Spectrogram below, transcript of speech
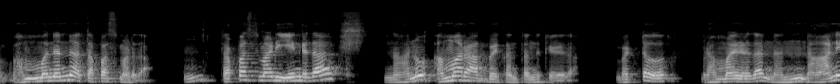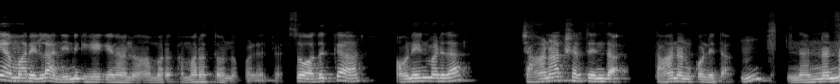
ಬ್ರಹ್ಮನನ್ನ ತಪಸ್ ಮಾಡ್ದ. ಹ್ಮ್? ತಪಸ್ ಮಾಡಿ ಏನ್ ಹೇಳ್ದ? ನಾನು ಅಮರ ಆಗ್ಬೇಕಂತಂದು ಕೇಳಿದ. ಬಟ್ ಬ್ರಹ್ಮ ಹೇಳಿದ ನನ್, ನಾನೇ ಅಮರ ಇಲ್ಲ ನಿನಗೆ ಹೇಗೆ ನಾನು ಅಮರ, ಅಮರತ್ವವನ್ನು ಕೊಳ್ಳುತ್ತೆ? ಸೊ ಅದಕ್ಕ ಅವನೇನ್ ಮಾಡಿದ? ಚಾಣಾಕ್ಷರತೆಯಿಂದ ತಾನ್ ಅನ್ಕೊಂಡಿದ್ದ. ಹ್ಮ್? ನನ್ನನ್ನ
